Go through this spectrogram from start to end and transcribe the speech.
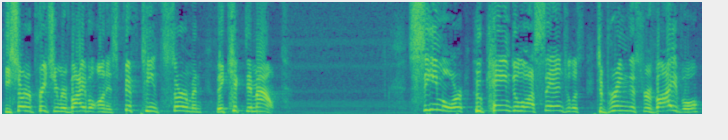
He started preaching revival on his 15th sermon. They kicked him out. Seymour, who came to Los Angeles to bring this revival,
